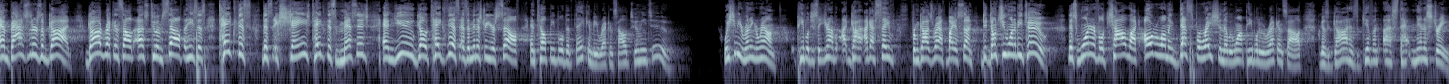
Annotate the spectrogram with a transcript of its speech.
ambassadors of God. God reconciled us to himself, and he says, Take this, this exchange, take this message, and you go take this as a ministry yourself and tell people that they can be reconciled to me too. We should be running around. People just say, You're not, I, God, I got saved from God's wrath by his son. Don't you want to be too? this wonderful, childlike, overwhelming desperation that we want people to be reconciled because God has given us that ministry.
